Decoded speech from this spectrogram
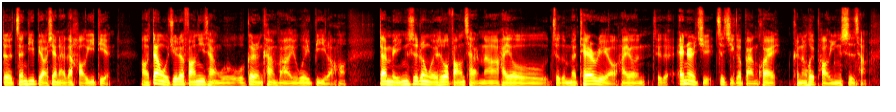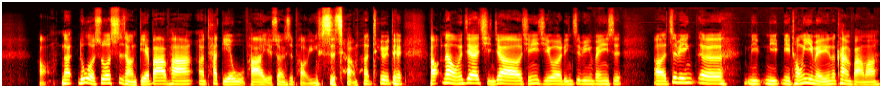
的整体表现来得好一点啊，但我觉得房地产我我个人看法也未必了哈。但美银是认为说房产啊，还有这个 material，还有这个 energy 这几个板块可能会跑赢市场。好，那如果说市场跌八趴啊，它跌五趴也算是跑赢市场嘛，对不对？好，那我们接下来请教前期期货林志斌分析师啊，志斌呃，你你你同意美林的看法吗？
